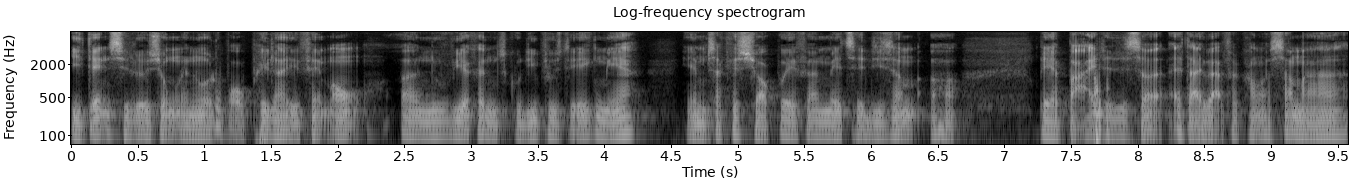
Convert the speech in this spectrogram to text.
i den situation, at nu har du brugt piller i fem år, og nu virker den skulle lige pludselig ikke mere, jamen så kan shockwave være med til ligesom at bearbejde det, så at der i hvert fald kommer så meget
